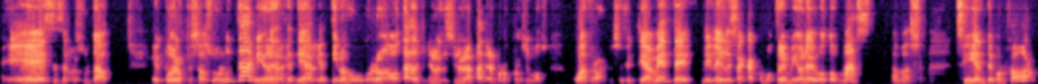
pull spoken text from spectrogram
ese es el resultado. El pueblo ha expresado su voluntad, millones de argentinos y argentinos concurrieron a votar, definieron el destino de la patria por los próximos cuatro años. Efectivamente, ley le saca como tres millones de votos más a Massa. Siguiente, por favor.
